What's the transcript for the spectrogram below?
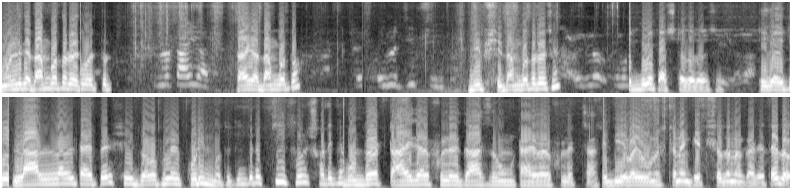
মল্লিকের দাম কত রয়েছে? একটু টাইগার। দাম কত? জিপসি। দাম কত রয়েছে? সবগুলো পাঁচ টাকা রয়েছে। ঠিক আছে লাল লাল টাইপের সেই জবা ফুলের কড়ির মতো, কিন্তু এটা কি ফুল সঠিক বন্ধুরা টাইগার ফুলের গাছ এবং টাইগার ফুলের চাষ বিয়ে বাড়ি অনুষ্ঠানে গেট সাজানোর কাজে, তাই তো?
